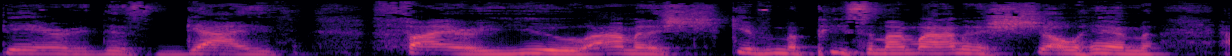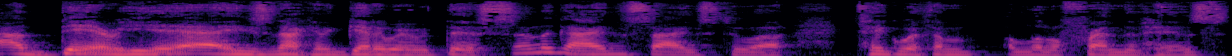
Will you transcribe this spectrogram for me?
dare this guy fire you? I'm going to sh- give him a piece of my mind. I'm going to show him how dare he. Yeah, he's not going to get away with this. And the guy decides to uh, take with him a little friend of his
